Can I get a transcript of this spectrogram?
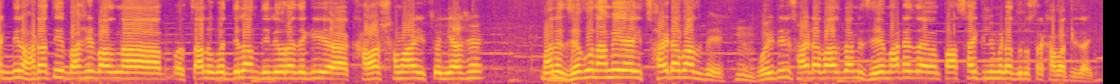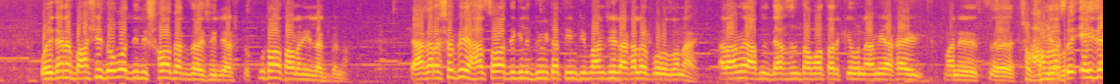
একদিন হঠাৎই বাঁশির বাজনা চালু করে দিলাম দিলে ওরা দেখি খাওয়ার সময় চলে আসে। মানে যখন আমি এই ছয়টা বাজবে ওই দিন ছয়টা বাজবে আমি যে মাঠে যাই পাঁচ ছয় কিলোমিটার দূরস্থ খাবাতে যাই। ওইখানে বাঁশি দেবো দিলি সব এক জায়গায় চলে আসবে কোথাও তাড়ানি লাগবে না। এগারোশো ফি হাত চড়াতে গেলে দুইটা তিনটি মানুষের রাখালের প্রয়োজন হয়। আর আমি আপনি দেখছেন তো আমার তার কেউ না আমি একাই মানে এই যে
